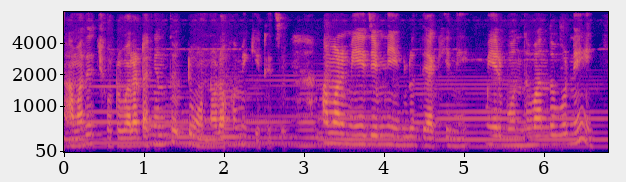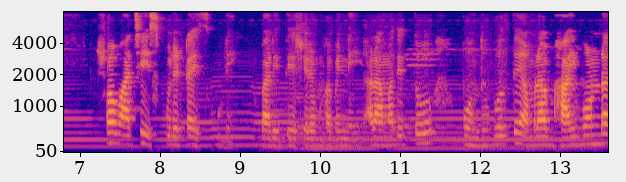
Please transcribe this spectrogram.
আমাদের ছোটোবেলাটা কিন্তু একটু অন্যরকমই কেটেছে। আমার মেয়ে যেমনি এগুলো দেখেনি, মেয়ের বন্ধু বান্ধবও নেই, সব আছে স্কুলেরটা স্কুলে, বাড়িতে সেরমভাবে নেই। আর আমাদের তো বন্ধু বলতে আমরা ভাই বোনরা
